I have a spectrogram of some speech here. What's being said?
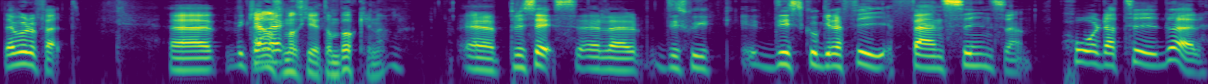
Det vore fett. Eh, vi Är det kan... någon som har skrivit om böckerna? Eh, precis, eller disko diskografi fanzinesen. Hårda tider.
